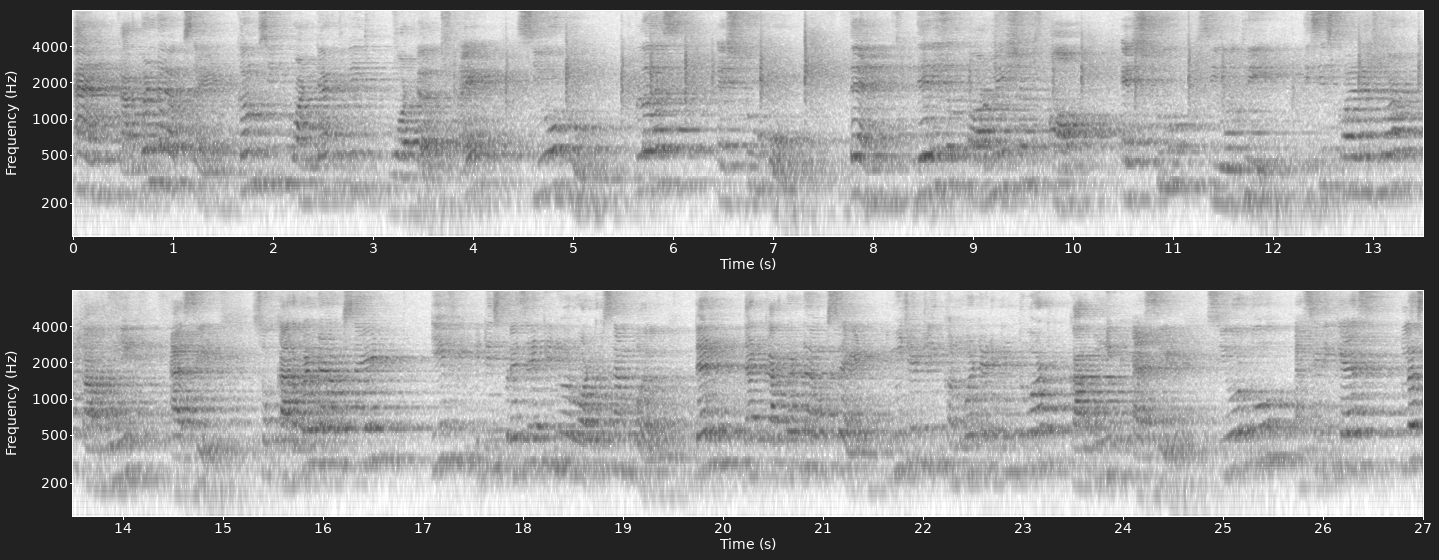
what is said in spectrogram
and carbon dioxide comes in contact with water, right? CO2 plus H2O. Then there is a formation of H2CO3. This is called as what? Carbonic acid. So carbon dioxide, if it is present in your water sample, then that carbon dioxide immediately converted into what? Carbonic acid. CO2 acidic gas plus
